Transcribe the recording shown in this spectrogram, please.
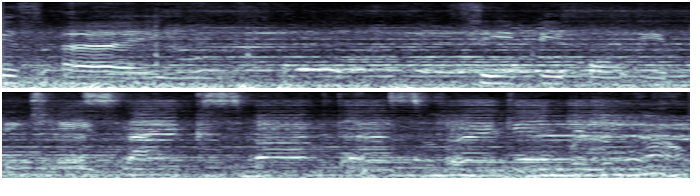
Is I see people eating late night. Everything now.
